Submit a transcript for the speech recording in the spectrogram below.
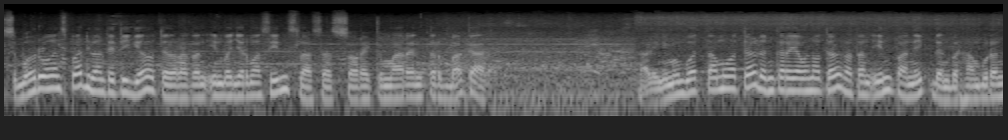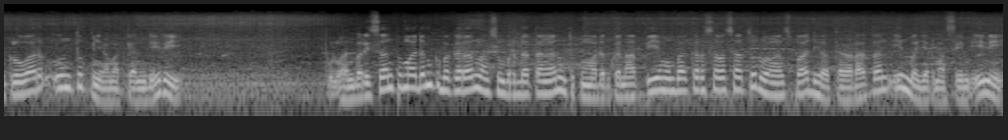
Sebuah ruangan spa di lantai 3 Hotel Ratan Inn Banjarmasin selasa sore kemarin terbakar. Hal ini membuat tamu hotel dan karyawan hotel Ratan Inn panik dan berhamburan keluar untuk menyelamatkan diri. Puluhan barisan pemadam kebakaran langsung berdatangan untuk memadamkan api yang membakar salah satu ruangan spa di Hotel Ratan Inn Banjarmasin ini.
